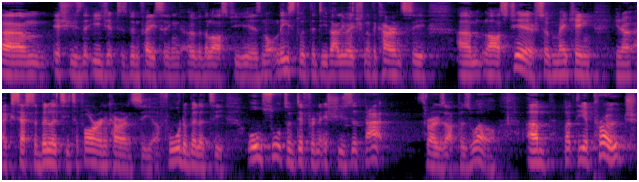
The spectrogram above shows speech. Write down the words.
um, issues that Egypt has been facing over the last few years, not least with the devaluation of the currency um, last year. So, making you know, accessibility to foreign currency, affordability, all sorts of different issues that that throws up as well. Um, but the approach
